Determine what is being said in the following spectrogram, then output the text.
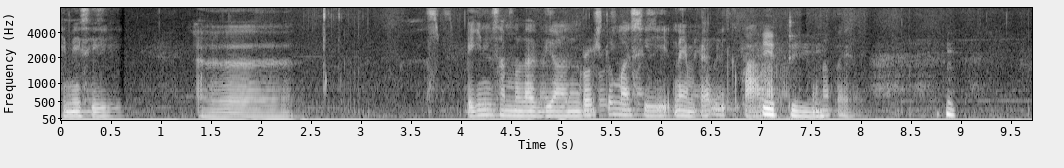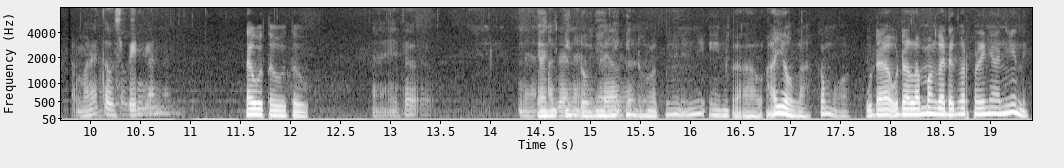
Ini sih eh Spain sama Labian Rose tuh masih nempel di kepala. Idi. Kenapa ya? Mana tahu Spain kan? tahu tahu tahu Nah itu nah, nyanyiin dong nyanyiin tuh. dong lagunya nyanyiin kal ayolah come on udah udah lama nggak dengar pada nyanyi nih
